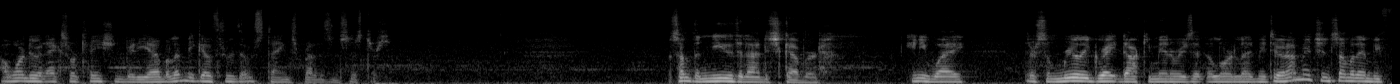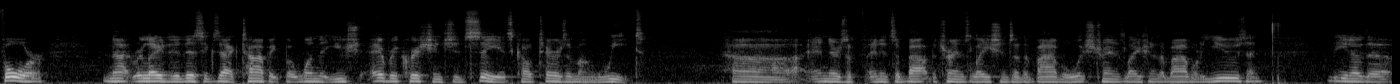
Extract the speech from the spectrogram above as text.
I want to do an exhortation video, but let me go through those things, brothers and sisters something new that I discovered. Anyway, there's some really great documentaries that the Lord led me to, and I mentioned some of them before, not related to this exact topic, but one that you sh- every Christian should see. It's called "Tares Among Wheat," uh, and there's a and it's about the translations of the Bible, which translation of the Bible to use, and you know the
